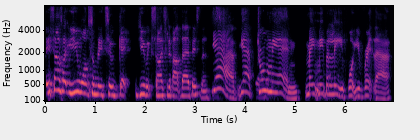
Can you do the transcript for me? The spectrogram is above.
It sounds like you want somebody to get you excited about their business. Yeah, yeah. Draw me in, make me believe what you've written there.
